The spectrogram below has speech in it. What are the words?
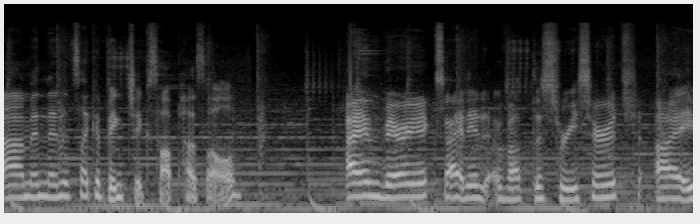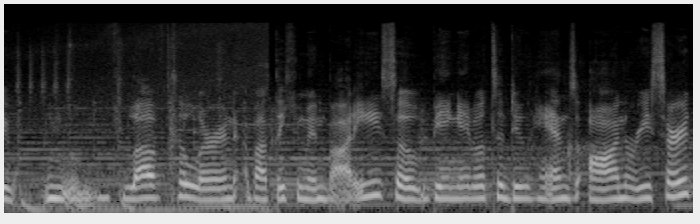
Um, and then it's like a big jigsaw puzzle. I am very excited about this research. I love to learn about the human body, so being able to do hands-on research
